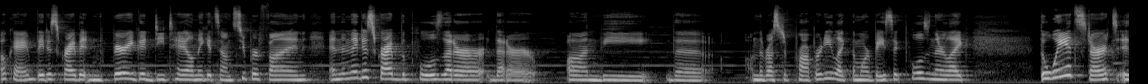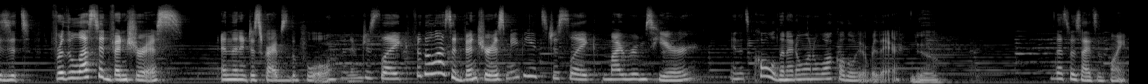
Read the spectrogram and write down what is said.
okay. They describe it in very good detail, make it sound super fun, and then they describe the pools that are that are on the the on the rest of property, like the more basic pools, and they're like, the way it starts is it's for the less adventurous, and then it describes the pool, and I'm just like, for the less adventurous, maybe it's just like my room's here and it's cold and I don't want to walk all the way over there. Yeah. That's besides the point.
